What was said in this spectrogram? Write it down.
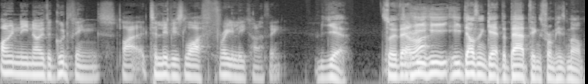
only know the good things, like to live his life freely, kind of thing? yeah. So that, that right? he, he he doesn't get the bad things from his mum.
